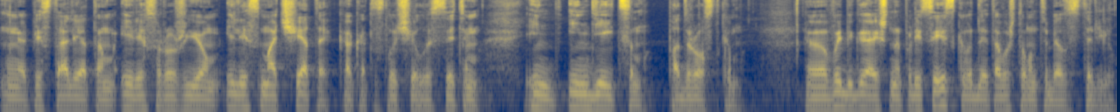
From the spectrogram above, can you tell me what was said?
э, пистолетом или с ружьем, или с мачете, как это случилось с этим ин- индейцем, подростком, э, выбегаешь на полицейского для того, чтобы он тебя застрелил.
